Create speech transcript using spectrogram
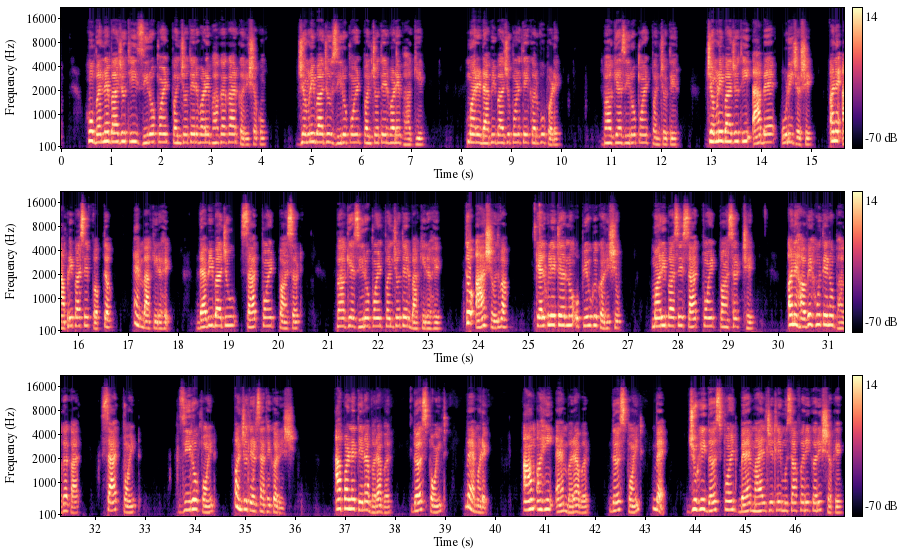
હું બંને બાજુથી ઝીરો પોઈન્ટ પંચોતેર વડે ભાગાકાર કરી શકું. જમણી બાજુ ઝીરો પોઈન્ટ પંચોતેર વડે ભાગીએ. મારે ડાબી બાજુ પણ તે કરવું પડે. ભાગ્યા ઝીરો પોઈન્ટ પંચોતેર. જમણી બાજુથી આ બે ઉડી જશે અને આપણી પાસે ફક્ત એમ બાકી રહે. ડાબી બાજુ સાત પોઈન્ટ પાસઠ. ભાગ્યા ઝીરો પોઈન્ટ પંચોતેર બાકી રહે. તો આ શોધવા કેલ્ક્યુલેટરનો ઉપયોગ કરીશું. મારી પાસે સાત પોઈન્ટ પાસઠ છે. અને હવે હું તેનો ભાગાકાર સાત પોઈન્ટ ઝીરો પોઈન્ટ પંચોતેર સાથે કરીશ. આપણને તેના બરાબર દસ પોઈન્ટ બે મળે. આમ અહીં એમ બરાબર દસ પોઈન્ટ બે. જુહી દસ પોઈન્ટ બે માઇલ જેટલી મુસાફરી કરી શકે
